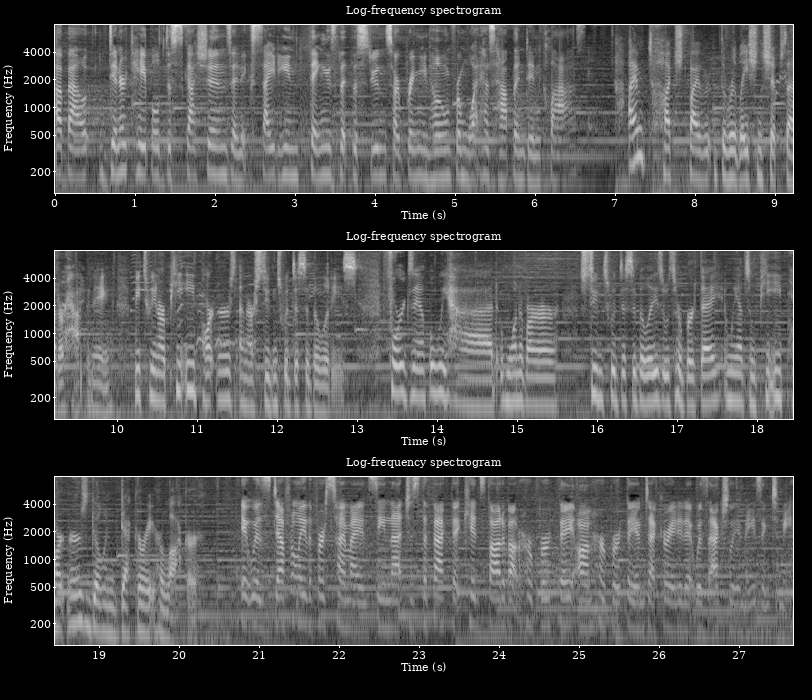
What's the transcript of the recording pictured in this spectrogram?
about dinner table discussions and exciting things that the students are bringing home from what has happened in class. I'm touched by the relationships that are happening between our PE partners and our students with disabilities. For example, we had one of our students with disabilities, it was her birthday, and we had some PE partners go and decorate her locker. It was definitely the first time I had seen that. Just the fact that kids thought about her birthday on her birthday and decorated it was actually amazing to me.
